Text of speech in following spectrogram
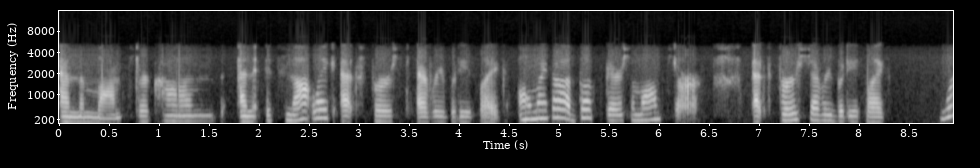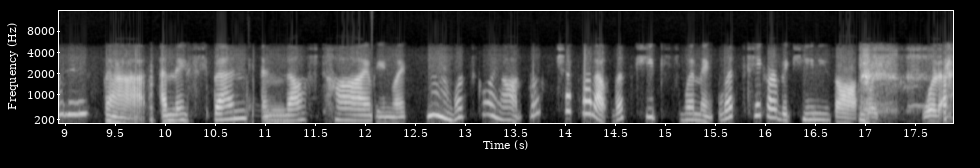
and the monster comes, and it's not like at first everybody's like, oh my God, look, there's a monster. At first, everybody's like, what is that? And they spend enough time being like, hmm, what's going on? Let's check that out. Let's keep swimming. Let's take our bikinis off. Like, whatever.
